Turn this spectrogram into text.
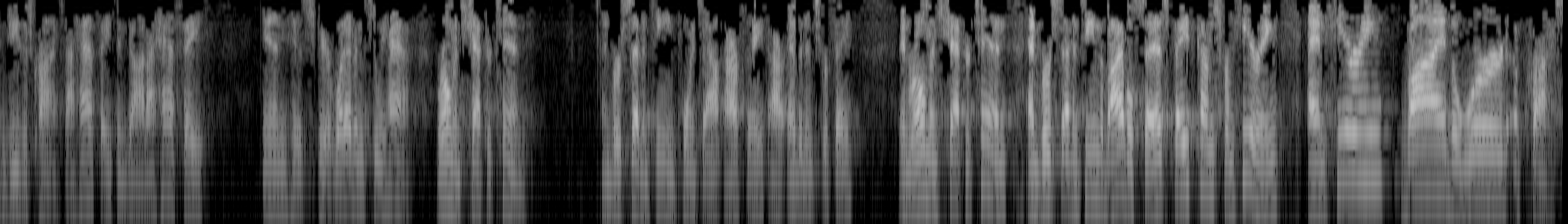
in Jesus Christ. I have faith in God. I have faith in His Spirit. What evidence do we have? Romans chapter 10 and verse 17 points out our faith, our evidence for faith. In Romans chapter 10 and verse 17, the Bible says, faith comes from hearing, and hearing by the word of Christ.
